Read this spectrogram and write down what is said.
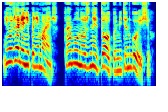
Неужели не понимаешь, кому нужны толпы митингующих?»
